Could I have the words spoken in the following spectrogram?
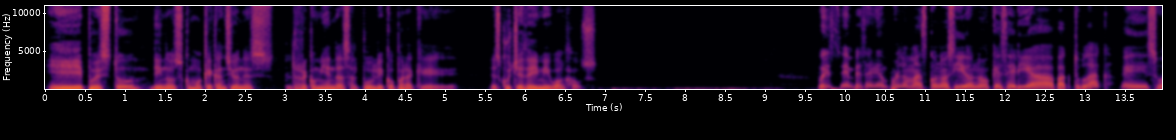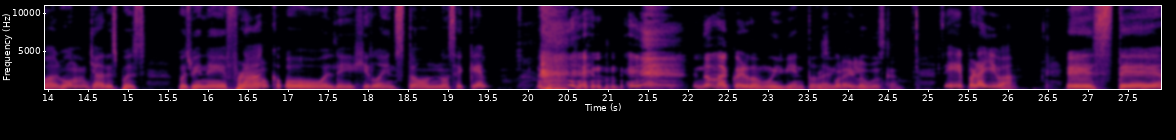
Y pues tú, dinos como qué canciones recomiendas al público para que escuche de Amy Winehouse. Pues empezarían por lo más conocido, ¿no? Que sería Back to Black, eh, su álbum. Ya después, pues viene Frank o el de Headline Stone, no sé qué. no me acuerdo muy bien pues todavía. Pues por ahí lo buscan. Sí, por allí va. Este.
